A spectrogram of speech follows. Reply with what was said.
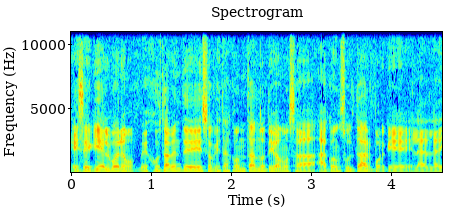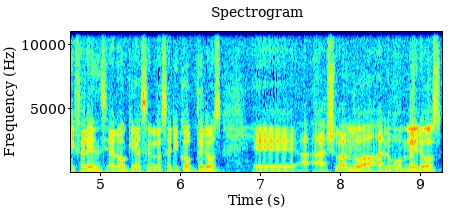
Ezequiel, bueno, eh, justamente eso que estás contando te íbamos a, consultar, porque la, diferencia ¿no? que hacen los helicópteros eh, ayudando a, los bomberos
